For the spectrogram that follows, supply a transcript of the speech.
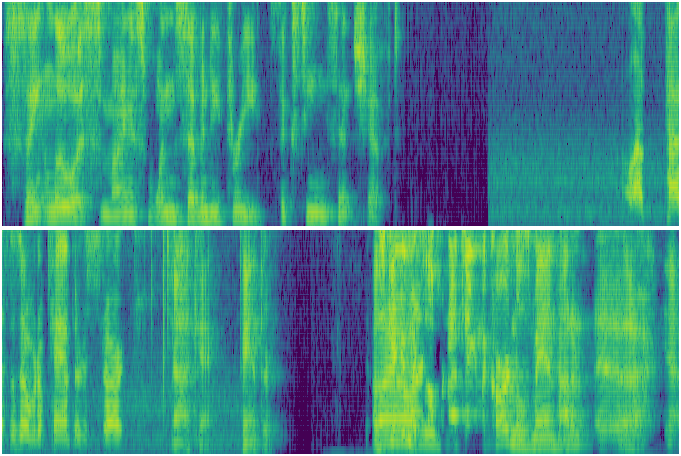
St. Louis minus 173, 16 cent shift. I'll uh, pass this over to Panther to start. Okay, Panther. I was Well, kicking myself for not taking the Cardinals, man. I don't. Uh, yeah.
